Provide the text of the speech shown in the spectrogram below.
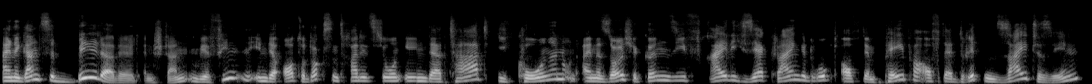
eine ganze Bilderwelt entstanden. Wir finden in der orthodoxen Tradition in der Tat Ikonen und eine solche können Sie freilich sehr klein gedruckt auf dem Paper auf der dritten Seite sehen.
